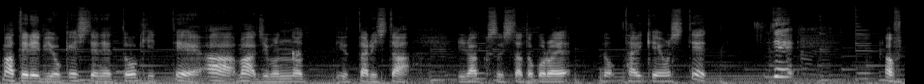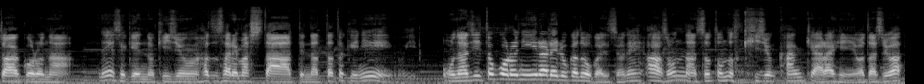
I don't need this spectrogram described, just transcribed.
まあ、テレビを消してネットを切ってああまあ自分のゆったりしたリラックスしたところへの体験をしてでアフターコロナ、ね、世間の基準外されましたってなった時に同じところにいられるかどうかですよね。ああそんなん外の基準関係あらへん私は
